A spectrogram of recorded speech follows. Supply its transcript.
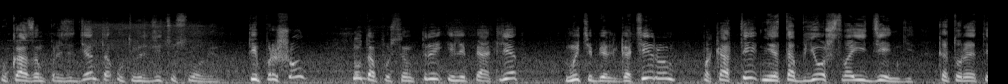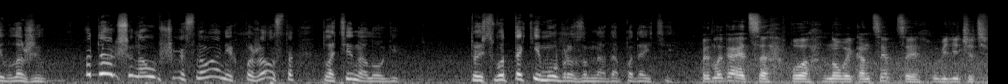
указом президента утвердить условия. Ты пришел, ну, допустим, 3 или 5 лет, мы тебе льготируем, пока ты не отобьешь свои деньги, которые ты вложил. А дальше на общих основаниях, пожалуйста, плати налоги. То есть вот таким образом надо подойти. Предлагается по новой концепции увеличить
